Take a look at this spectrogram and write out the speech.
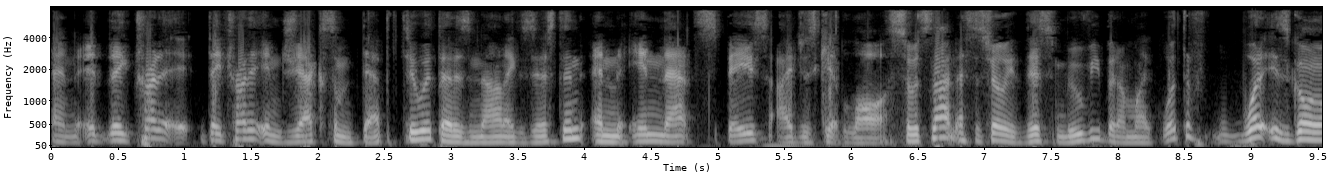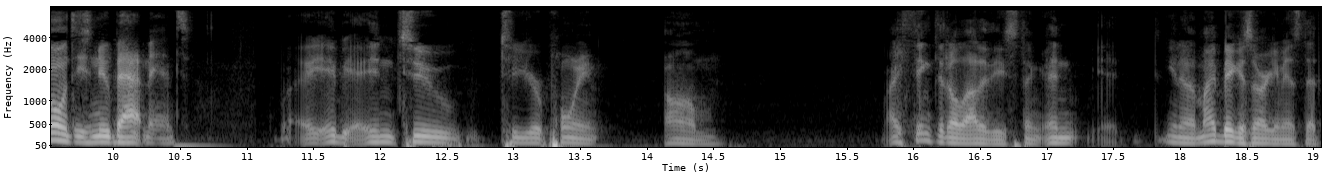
and it, they try to they try to inject some depth to it that is non-existent and in that space I just get lost. So it's not necessarily this movie, but I'm like, what the what is going on with these new Batmans? into to your point, um, I think that a lot of these things, and you know, my biggest argument is that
